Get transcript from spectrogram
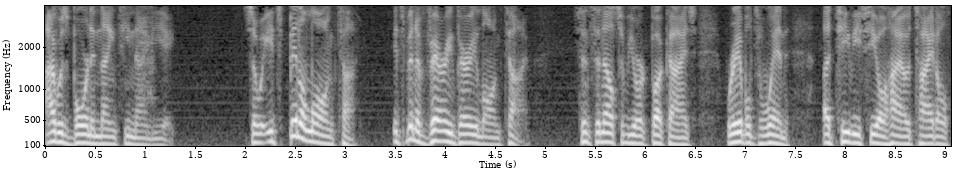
I was born in 1998. So it's been a long time. It's been a very, very long time since the Nelsonville York Buckeyes were able to win a TVC Ohio title.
